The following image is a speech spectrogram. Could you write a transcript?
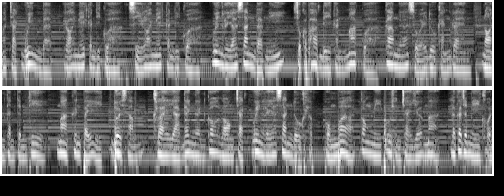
มาจัดวิ่งแบบร้อยเมตรกันดีกว่า 400 เมตรกันดีกว่า วิ่งระยะสั้นแบบนี้ สุขภาพดีกันมากกว่า กล้ามเนื้อสวยดูแข็งแรง นอนกันเต็มที่ มากขึ้นไปอีกด้วยซ้ำใครอยากได้เงินก็ลองจัดวิ่งระยะสั้นดูครับ ผมว่าต้องมีผู้สนใจเยอะมาก แล้วก็จะมีคน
